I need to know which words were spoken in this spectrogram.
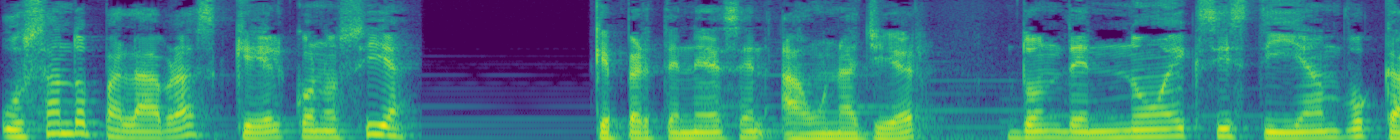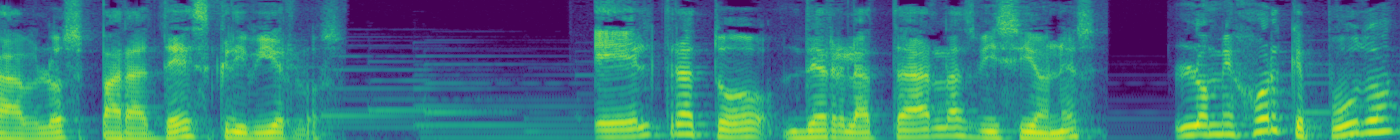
usando palabras que él conocía, que pertenecen a un ayer donde no existían vocablos para describirlos. Él trató de relatar las visiones lo mejor que pudo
